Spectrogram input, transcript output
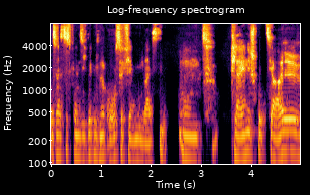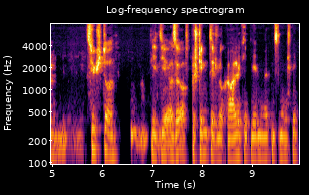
Das heißt, das können sich wirklich nur große Firmen leisten. Und kleine Spezialzüchter, die, die also auf bestimmte lokale Gegebenheiten zum Beispiel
